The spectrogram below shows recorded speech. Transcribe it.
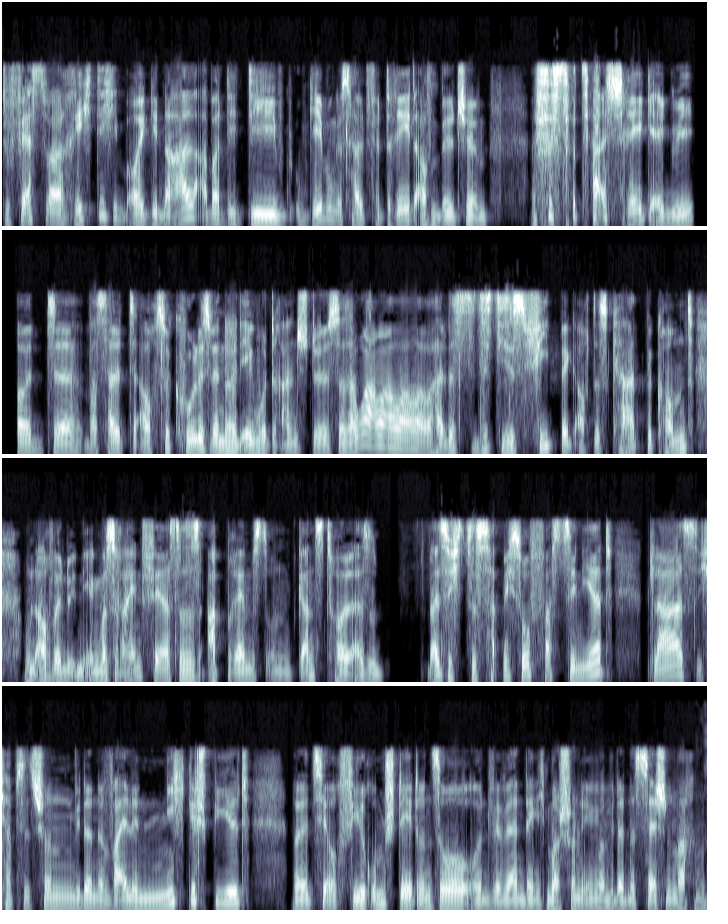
du fährst zwar richtig im Original, aber die, die Umgebung ist halt verdreht auf dem Bildschirm. Das ist total schräg irgendwie. Und äh, was halt auch so cool ist, wenn du halt irgendwo dran stößt, dass wow, wow, wow, halt das, das, dieses Feedback auch das Kart bekommt und auch wenn du in irgendwas reinfährst, dass es abbremst und ganz toll. Also weiß ich, das hat mich so fasziniert. Klar, ich habe es jetzt schon wieder eine Weile nicht gespielt, weil jetzt hier auch viel rumsteht und so. Und wir werden, denke ich mal, schon irgendwann wieder eine Session machen.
